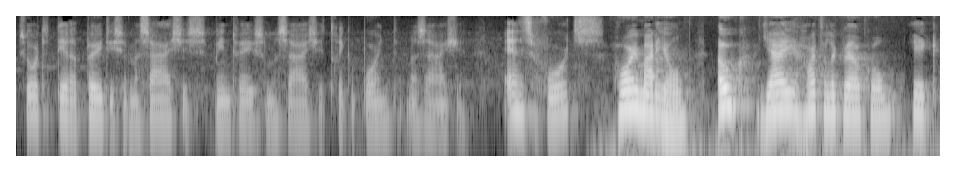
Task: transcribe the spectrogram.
soorten therapeutische massages, windweefselmassage, triggerpoint massage enzovoorts. Hoi Marion, ook jij hartelijk welkom. Ik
